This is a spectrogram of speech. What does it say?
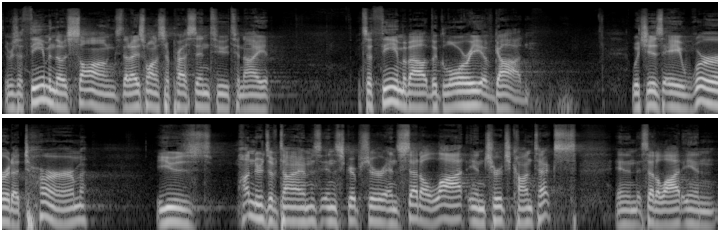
There was a theme in those songs that I just want us to press into tonight. It's a theme about the glory of God, which is a word, a term used hundreds of times in Scripture and said a lot in church contexts and said a lot in,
